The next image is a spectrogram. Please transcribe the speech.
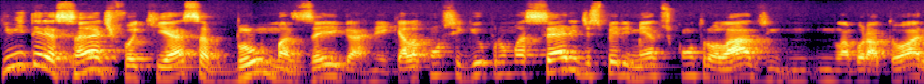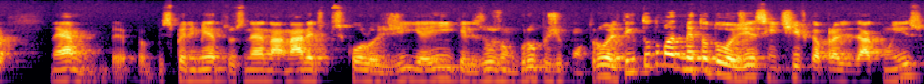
E o interessante foi que essa Bluma Zeigarnik, ela conseguiu por uma série de experimentos controlados em, em laboratório, né, experimentos né, na, área de psicologia aí, que eles usam grupos de controle, tem toda uma metodologia científica para lidar com isso,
